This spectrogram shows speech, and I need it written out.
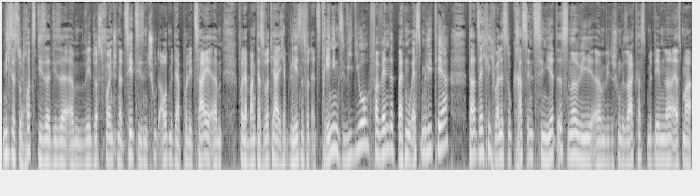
nichtsdestotrotz, ja. diese, diese, ähm, wie du hast vorhin schon erzählt, diesen Shootout mit der Polizei ähm, vor der Bank, das wird ja, ich habe gelesen, das wird als Trainingsvideo verwendet beim US-Militär tatsächlich, weil es so krass inszeniert ist, ne, wie, ähm, wie du schon gesagt hast, mit dem, ne, erstmal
